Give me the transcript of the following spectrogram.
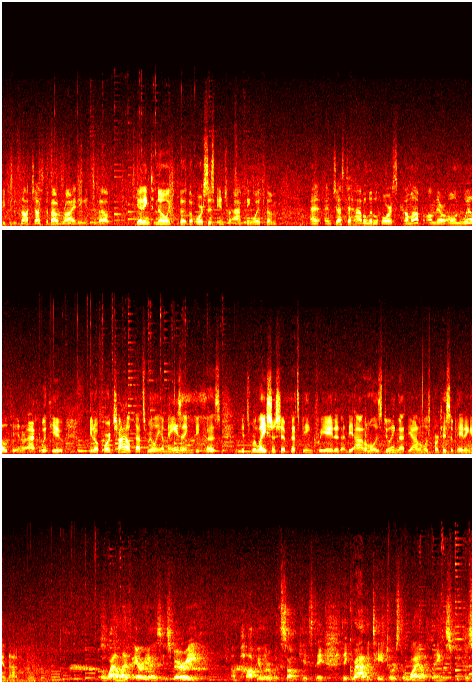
because it's not just about riding, it's about getting to know the, the horses, interacting with them, and, and just to have a little horse come up on their own will to interact with you. You know, for a child, that's really amazing because it's relationship that's being created and the animal is doing that. The animal is participating in that. The wildlife area is, is very unpopular with some kids. They they gravitate towards the wild things because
